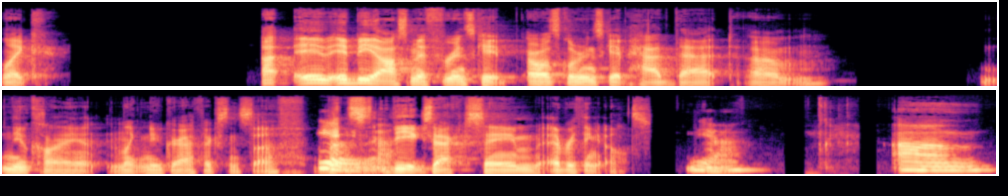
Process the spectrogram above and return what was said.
like uh, it, it'd be awesome if RuneScape or old school RuneScape had that um, new client and like new graphics and stuff. Yeah, yeah. the exact same everything else. Yeah. Um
